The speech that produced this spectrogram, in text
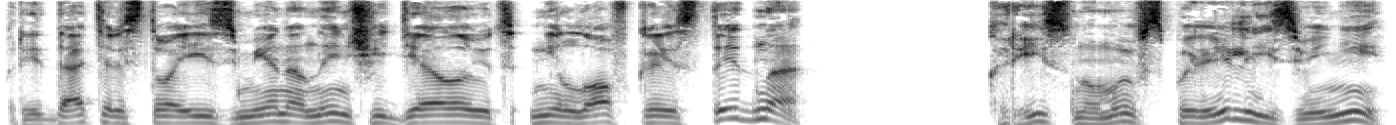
Предательство и измена нынче делают неловко и стыдно?» «Крис, ну мы вспылили, извини.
